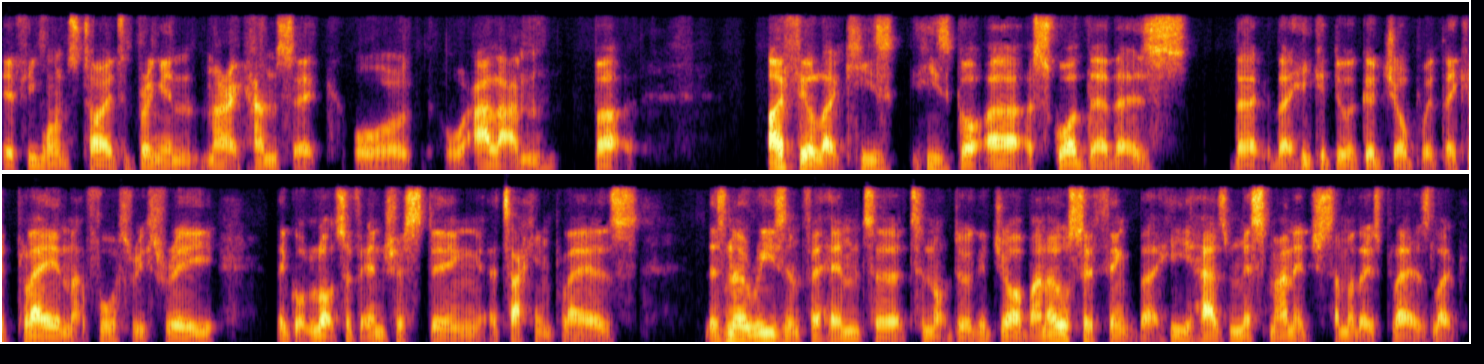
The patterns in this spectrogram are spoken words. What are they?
if he wants Ty to bring in Marek Hamsik or or Allan, but I feel like he's he's got a, a, squad there that is that that he could do a good job with. They could play in that four three three. They've got lots of interesting attacking players. There's no reason for him to to not do a good job. And I also think that he has mismanaged some of those players. Like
